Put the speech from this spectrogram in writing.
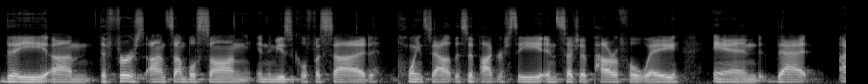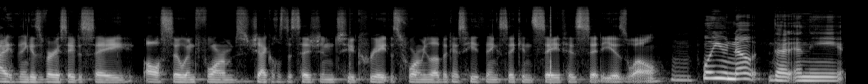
the um, the first ensemble song in the musical facade points out this hypocrisy in such a powerful way, and that I think is very safe to say also informs Jekyll's decision to create this formula because he thinks it can save his city as well. Mm. Well, you note that in the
